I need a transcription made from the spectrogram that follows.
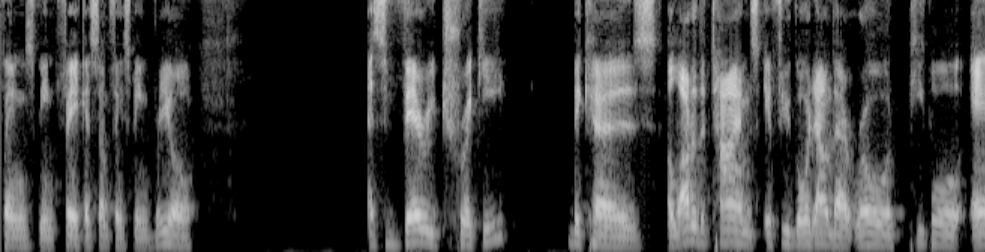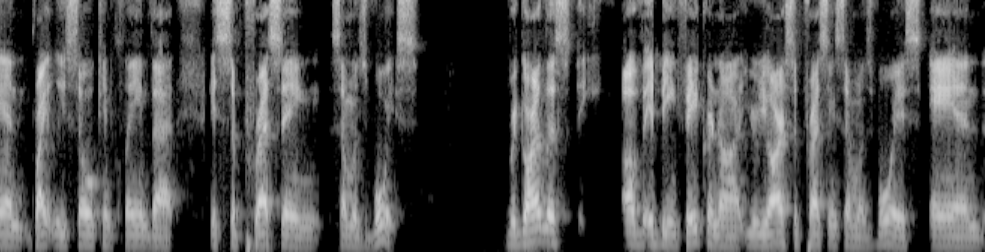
things being fake and some things being real it's very tricky because a lot of the times if you go down that road people and rightly so can claim that it's suppressing someone's voice. Regardless of it being fake or not you are suppressing someone's voice and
